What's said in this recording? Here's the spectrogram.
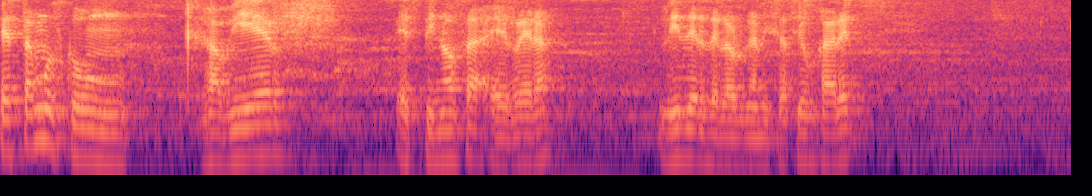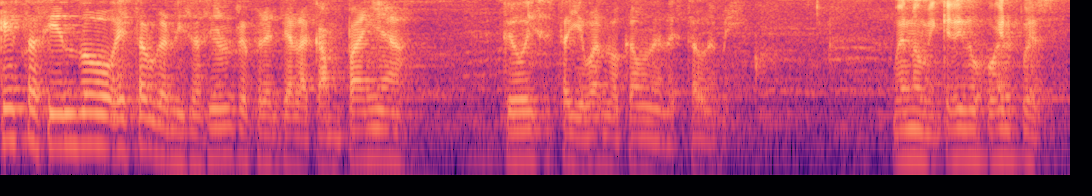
Estamos con Javier Espinosa Herrera, líder de la organización Jared. ¿Qué está haciendo esta organización referente a la campaña que hoy se está llevando a cabo en el Estado de México? Bueno, mi querido Joel, pues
